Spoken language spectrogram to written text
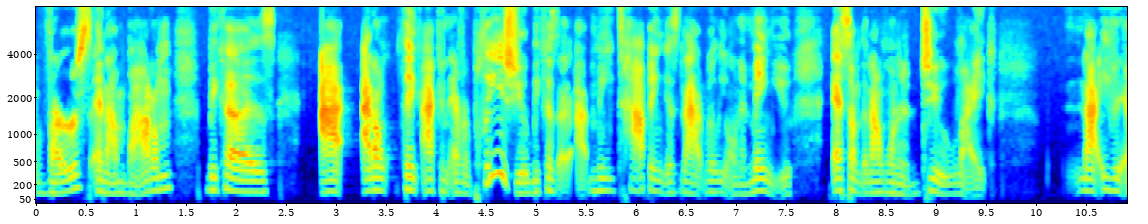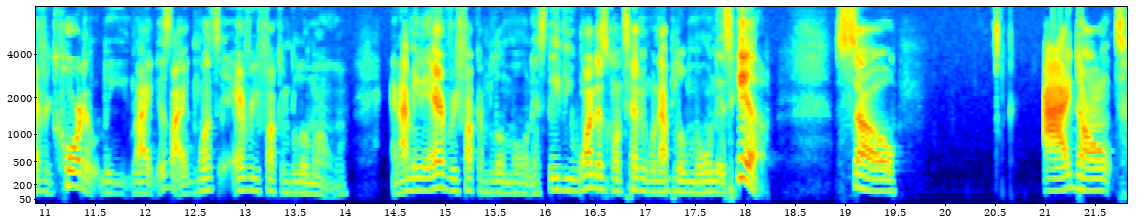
verse and I'm bottom because I I don't think I can ever please you because I, I- me topping is not really on the menu. As something I want to do like not even every quarterly. Like it's like once every fucking blue moon. And I mean every fucking blue moon. And Stevie Wonder's gonna tell me when that blue moon is here. So I don't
